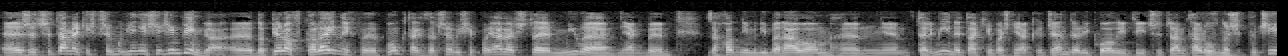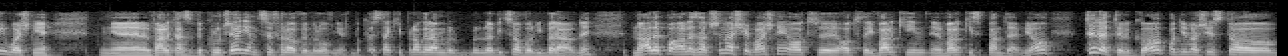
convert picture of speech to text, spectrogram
e, że czytam jakieś przemówienie Xi Jinpinga. E, dopiero w kolejnych e, punktach zaczęły się pojawiać te miłe, jakby zachodnim liberałom terminy, takie właśnie jak gender equality, czy tam ta równość płci, właśnie walka z wykluczeniem cyfrowym również, bo to jest taki program lewicowo-liberalny. No ale, po, ale zaczyna się właśnie od, od tej walki, walki z pandemią. Tyle tylko, ponieważ jest to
